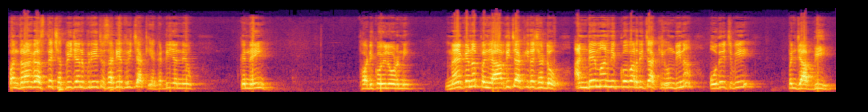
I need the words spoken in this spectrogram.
15 ਅਗਸਤ ਤੇ 26 ਜਨਵਰੀ ਚ ਸਾਡੀਆਂ ਤੁਸੀਂ ਝਾਕੀਆਂ ਕੱਢੀ ਜਾਂਦੇ ਹੋ ਕਿ ਨਹੀਂ? ਤੁਹਾਡੀ ਕੋਈ ਲੋੜ ਨਹੀਂ। ਮੈਂ ਕਹਿੰਦਾ ਪੰਜਾਬ ਦੀ ਝਾਕੀ ਤਾਂ ਛੱਡੋ। ਅੰਡੇਮਾਨ ਨਿਕੋਬਾਰ ਦੀ ਝਾਕੀ ਹੁੰਦੀ ਨਾ, ਉਹਦੇ ਚ ਵੀ ਪੰਜਾਬੀ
